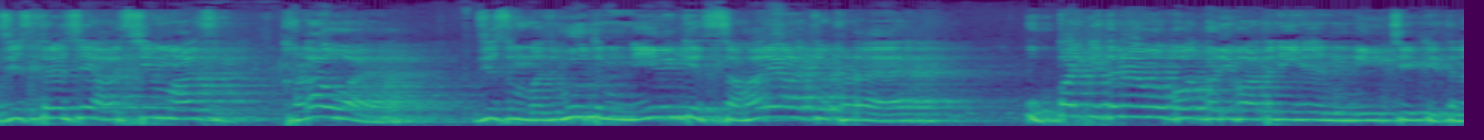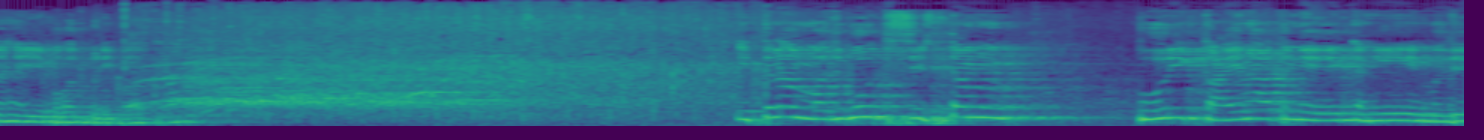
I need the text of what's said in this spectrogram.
जिस तरह से आरसीएम आज खड़ा हुआ है, जिस मज़बूत नींव के सहारे आज जो खड़ा है, ऊपर कितना है वो बहुत बड़ी बात नहीं है, नीचे कितना है ये बहुत बड़ी बात है। इतना मज़बूत सिस्टम पूरी कायनात में कहीं मुझे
